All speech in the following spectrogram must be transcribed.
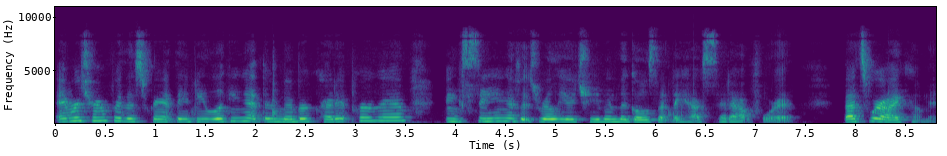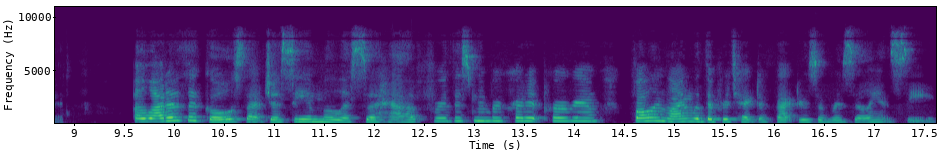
In return for this grant, they'd be looking at their member credit program and seeing if it's really achieving the goals that they have set out for it. That's where I come in. A lot of the goals that Jesse and Melissa have for this member credit program fall in line with the protective factors of resiliency.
